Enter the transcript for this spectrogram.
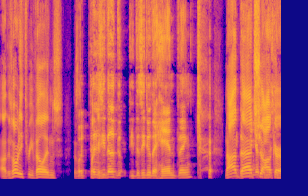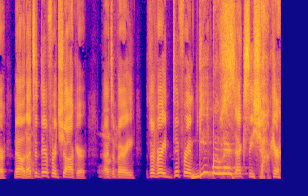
Uh, there's already three villains. There's a But does he do? Does he do the hand thing? not like that shocker. No, No. that's a different shocker. That's a very it's a very different Geek boner. sexy shocker.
